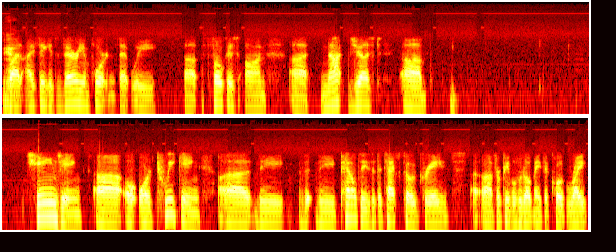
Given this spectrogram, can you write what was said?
yeah. but I think it's very important that we uh, focus on not just changing or, or, tweaking the the, the penalties that the tax code creates uh, for people who don't make the quote right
